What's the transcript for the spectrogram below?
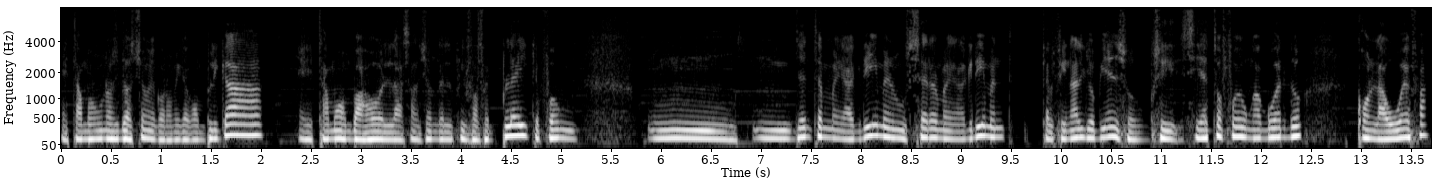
estamos en una situación económica complicada, estamos bajo la sanción del FIFA Fair Play, que fue un, un, gentleman agreement, un settlement agreement, que al final yo pienso, si, si esto fue un acuerdo con la UEFA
